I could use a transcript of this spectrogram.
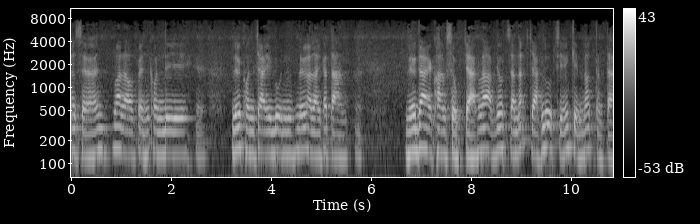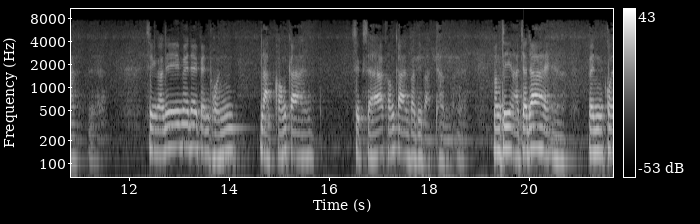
รเสริญว่าเราเป็นคนดี หรือคนใจบุญหรืออะไรก็ตาม หรือได้ความสุขจากลาบยศสนะจากรูปเสียงกลิ่นรสต่างๆ สิ่งเหล่านี้ไม่ได้เป็นผลหลักของการศึกษาของการปฏิบัติธรรม บางทีอาจจะได้ เป็นคน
